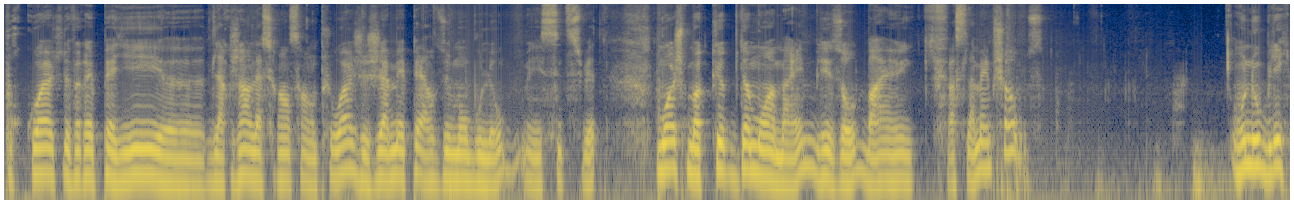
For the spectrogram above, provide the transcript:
Pourquoi je devrais payer de l'argent à l'assurance emploi, j'ai jamais perdu mon boulot, et ainsi de suite. Moi, je m'occupe de moi-même, les autres, ben, qu'ils fassent la même chose. On oublie.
